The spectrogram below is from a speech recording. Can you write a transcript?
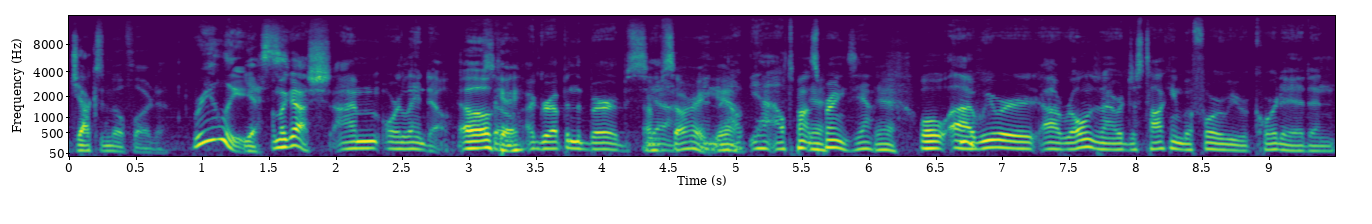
Jacksonville, Florida. Really? Yes. Oh my gosh, I'm Orlando. Oh, So okay. I grew up in the burbs. I'm yeah. sorry, yeah. Al- yeah, Altamonte Yeah, Springs. Yeah. yeah. Well, uh, we were uh, Roland and I were just talking before we recorded, and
